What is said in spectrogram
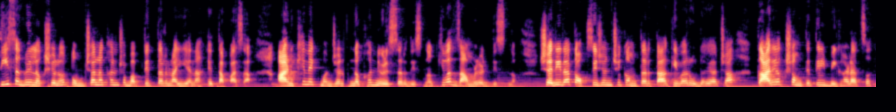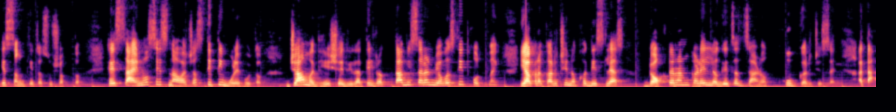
ती सगळी लक्षणं तुमच्या नखांच्या बाबतीत तर नाहीये ना हे तपासा. आणखीन एक म्हणजे नख निळसर दिसणं किंवा जांभळट दिसणं. शरीर शरीरात ऑक्सिजनची कमतरता किंवा हृदयाच्या कार्यक्षमतेतील बिघाडाचं हे संकेत असू शकतं. हे सायनोसिस नावाच्या स्थितीमुळे होतं ज्यामध्ये शरीरातील रक्ताभिसरण व्यवस्थित होत नाही. या प्रकारची नख दिसल्यास डॉक्टरांकडे लगेचच जाणं खूप गरजेचं आहे. आता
